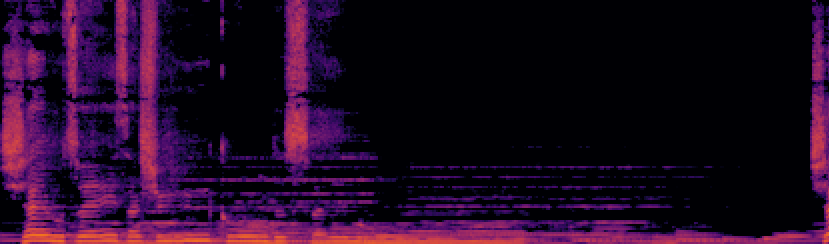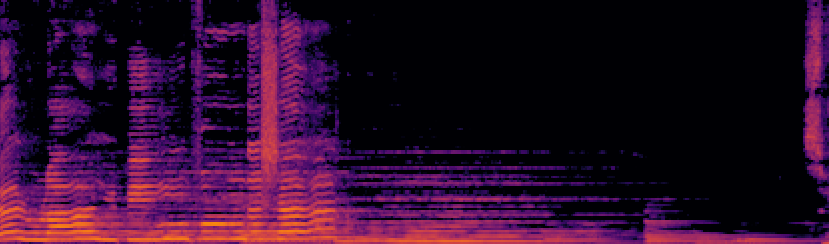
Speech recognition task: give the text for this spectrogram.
陷入璀璨虚空的碎幕，陷入乱雨冰封的山谷。随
